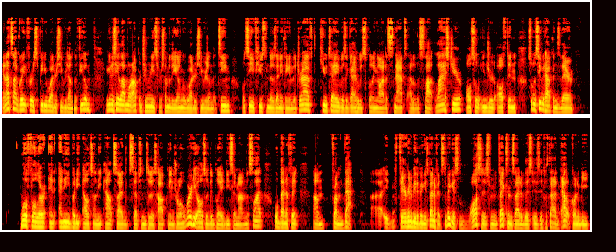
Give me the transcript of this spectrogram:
and that's not great for a speedy wide receiver down the field. You're going to see a lot more opportunities for some of the younger wide receivers on the team. We'll see if Houston does anything in the draft. Coutee was a guy who was splitting a lot of snaps out of the slot last year, also injured often, so we'll see what happens there. Will Fuller and anybody else on the outside that steps into this Hopkins role, where he also did play a decent amount in the slot, will benefit um, from that. Uh, it, they're going to be the biggest benefits. The biggest losses from the Texans side of this is, is without a doubt going to be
